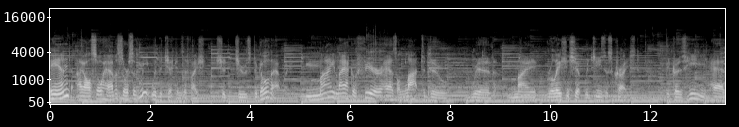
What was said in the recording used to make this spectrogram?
And I also have a source of meat with the chickens if I sh should choose to go that way. My lack of fear has a lot to do with my relationship with Jesus Christ because he has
